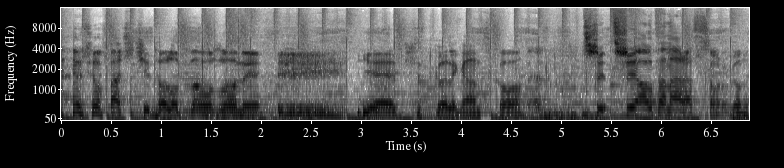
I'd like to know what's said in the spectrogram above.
Zobaczcie, dolot założony. Jest, wszystko elegancko. Trzy, trzy auta naraz są robione.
